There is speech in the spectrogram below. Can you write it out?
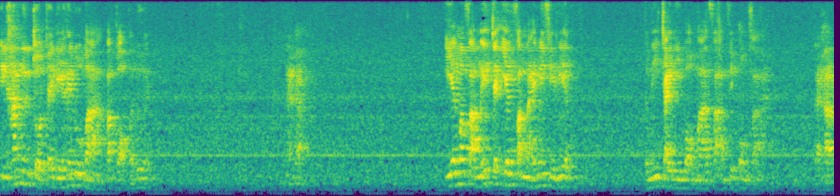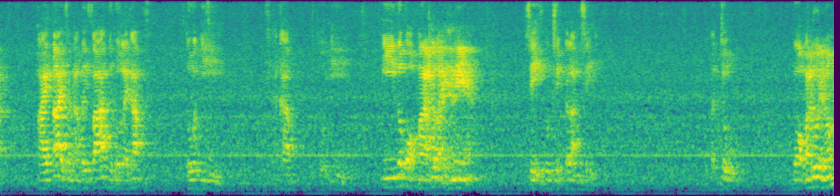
อีกครั้งหนึ่งโจทย์ใจดีให้รูปมาประกอบมาด้วยนะครับเอียงมาฝั่งนี้จะเอียงฝั่งไหนไม่ซีเรียสตอนนี้ใจดีบอกมาสามสิบองศานะครับ ภายใต้สนามไฟฟ้าคือตัวอะไรครับ ตัว e นะครับ ตัว e e ก็บอกมาเท่าไหร่คะเนี่ยสี่คูณสิบกำลังสี่ประจุ บอกมาด้วยเนาะ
